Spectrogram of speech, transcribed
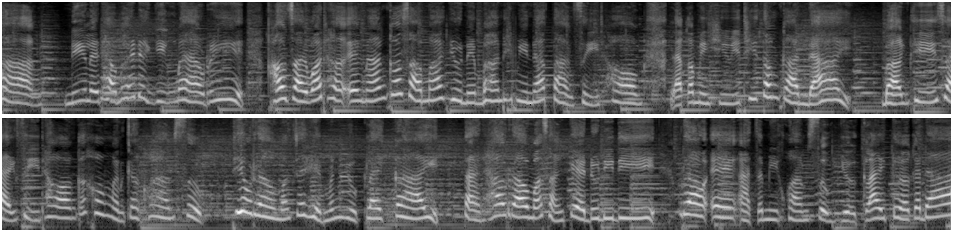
ต่าง นี่เลยทำให้เด็กหญิงแมรี่ เข้าใจว่าเธอเองนั้นก็สามารถอยู่ในบ้านที่มีหน้าต่างสีทอง และก็มีชีวิตที่ต้องการได้ บางทีแสงสีทองก็คงเหมือนกับความสุข ที่เรามักจะเห็นมันอยู่ไกลๆ แต่ถ้าเรามาสังเกตดูดีๆ เราเองอาจจะมีความสุขอยู่ใกล้ตัวก็ได้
